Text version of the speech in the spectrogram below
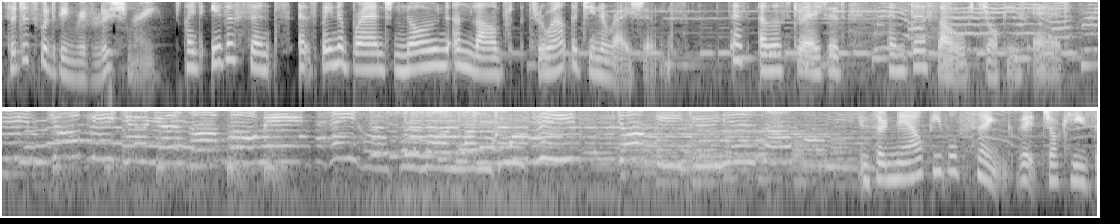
So it just would have been revolutionary. And ever since, it's been a brand known and loved throughout the generations, as illustrated in this old jockey's ad. Jockey Juniors are for me. Hey ho, pull 'em on one, two, three. Jockey Juniors are for me. And so now people think that jockeys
